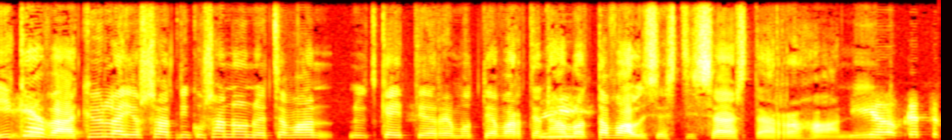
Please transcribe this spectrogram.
Ikävää kyllä, jos sä oot niin kuin sanonut, että sä vaan nyt keittiöremonttia varten Niin. haluat tavallisesti säästää rahaa. Niin. Joo, katso,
